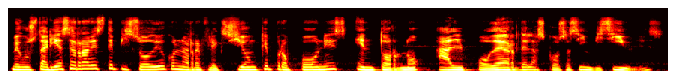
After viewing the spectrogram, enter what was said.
me gustaría cerrar este episodio con la reflexión que propones en torno al poder de las cosas invisibles.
